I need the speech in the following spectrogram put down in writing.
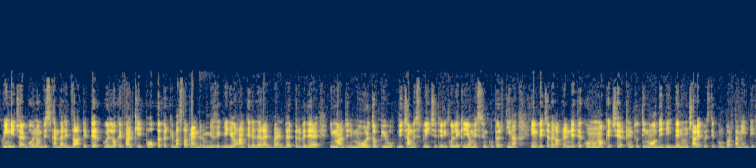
quindi cioè voi non vi scandalizzate per quello che fa il K-pop perché basta prendere un music video anche delle Red Velvet per vedere immagini molto più diciamo esplicite di quelle che io ho messo in copertina e invece ve la prendete con uno che cerca in tutti i modi di denunciare questi comportamenti.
